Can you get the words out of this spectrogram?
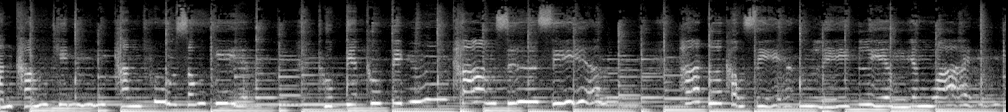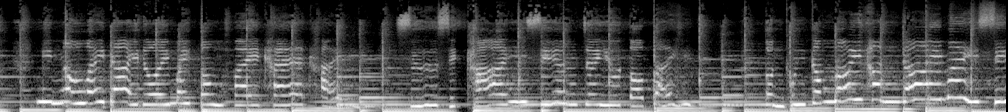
านทำกินทันผู้ทรงเกียรติถูกเบียดถูกปิดทางซื้อเสียงพาตัวเข้าเสียงหลีกเลี่ยงยังไหวนิ่งเอาไว้ได้โดยไม่ต้องไปแค่ใคร ซื้อสิขายเสียงจะอยู่ต่อไป ต้นทุนกำไรท่านได้ไม่เสี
